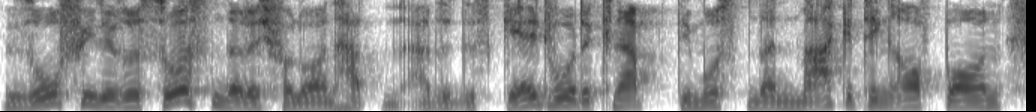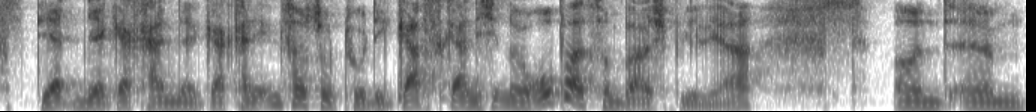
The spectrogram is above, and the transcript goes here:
so viele Ressourcen dadurch verloren hatten. Also das Geld wurde knapp, die mussten dann Marketing aufbauen, die hatten ja gar keine, gar keine Infrastruktur, die gab es gar nicht in Europa zum Beispiel, ja. Und ähm,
